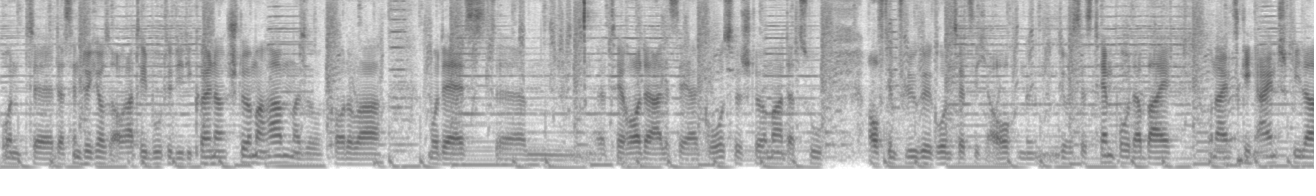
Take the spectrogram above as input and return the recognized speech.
Und äh, das sind durchaus auch Attribute, die die Kölner Stürmer haben. Also Cordoba, Modest, ähm, Terodde, alles sehr große Stürmer. Dazu auf dem Flügel grundsätzlich auch ein gewisses Tempo dabei und 1 gegen 1 Spieler.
